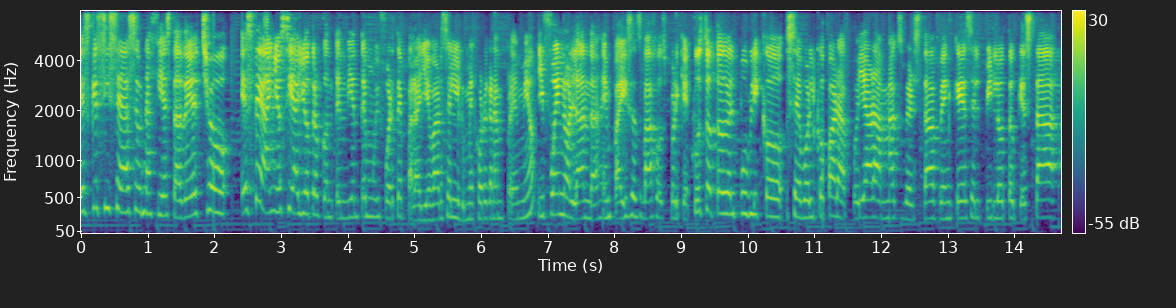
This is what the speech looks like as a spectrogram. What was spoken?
es que sí se hace una fiesta. De hecho, este año sí hay otro contendiente muy fuerte para llevarse el mejor gran premio y fue en Holanda, en Países Bajos, porque justo todo el público se volcó para apoyar a Max Verstappen, que es el piloto que está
